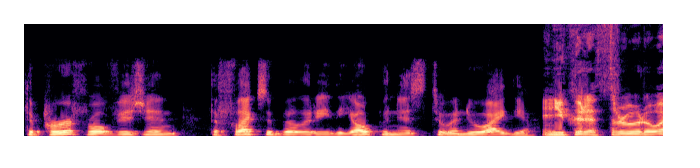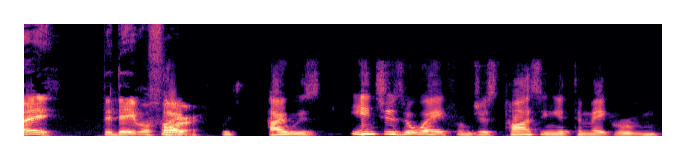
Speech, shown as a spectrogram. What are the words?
the peripheral vision, the flexibility, the openness to a new idea. And you could have threw it away the day before. I was, I was inches away from just tossing it to make room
